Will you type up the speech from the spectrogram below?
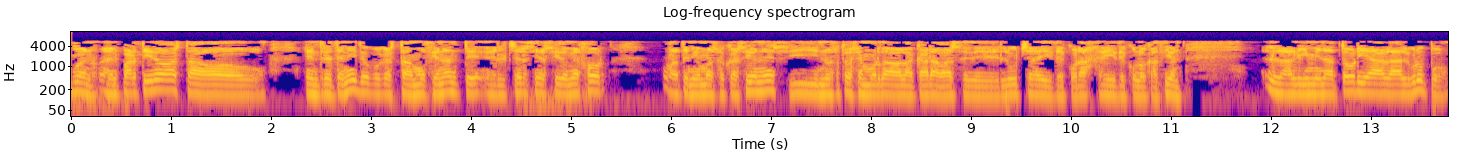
Bueno, el partido ha estado entretenido porque ha estado emocionante. El Chelsea ha sido mejor, ha tenido más ocasiones y nosotros hemos dado la cara a base de lucha y de coraje y de colocación. La eliminatoria al grupo,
